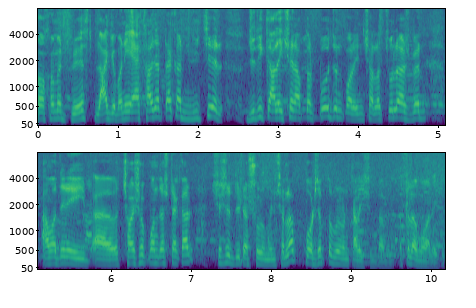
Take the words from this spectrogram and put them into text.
রকমের ড্রেস লাগে। মানে এক হাজার টাকার নিচের যদি কালেকশন আপনার প্রয়োজন পড়ে ইনশাল্লাহ চলে আসবেন। আমাদের এই ছয়শো পঞ্চাশ টাকার শেষের দুইটা শোরুম ইনশাল্লাহ পর্যাপ্ত পরিমাণ কালেকশন পাবেন। আসসালামু আলাইকুম।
